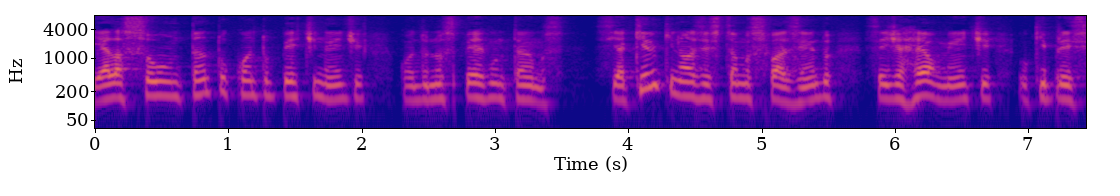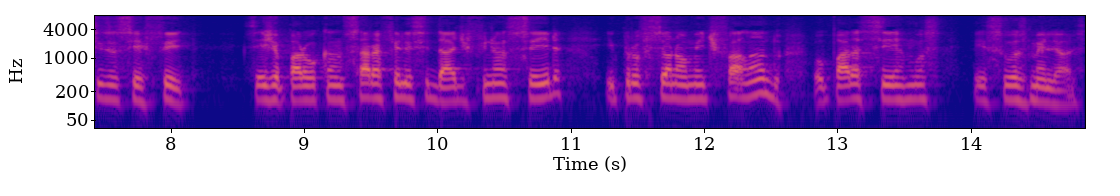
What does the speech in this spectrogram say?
e ela soa um tanto quanto pertinente quando nos perguntamos se aquilo que nós estamos fazendo seja realmente o que precisa ser feito, seja para alcançar a felicidade financeira e profissionalmente falando ou para sermos pessoas melhores.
